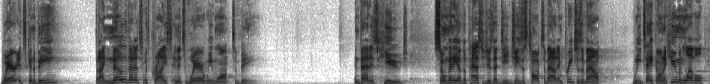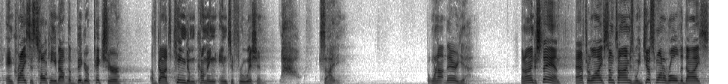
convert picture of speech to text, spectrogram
where it's going to be, but I know that it's with Christ and it's where we want to be. And that is huge. So many of the passages that Jesus talks about and preaches about, we take on a human level, and Christ is talking about the bigger picture of God's kingdom coming into fruition. Wow, exciting. But we're not there yet. And I understand after life, sometimes we just want to roll the dice,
